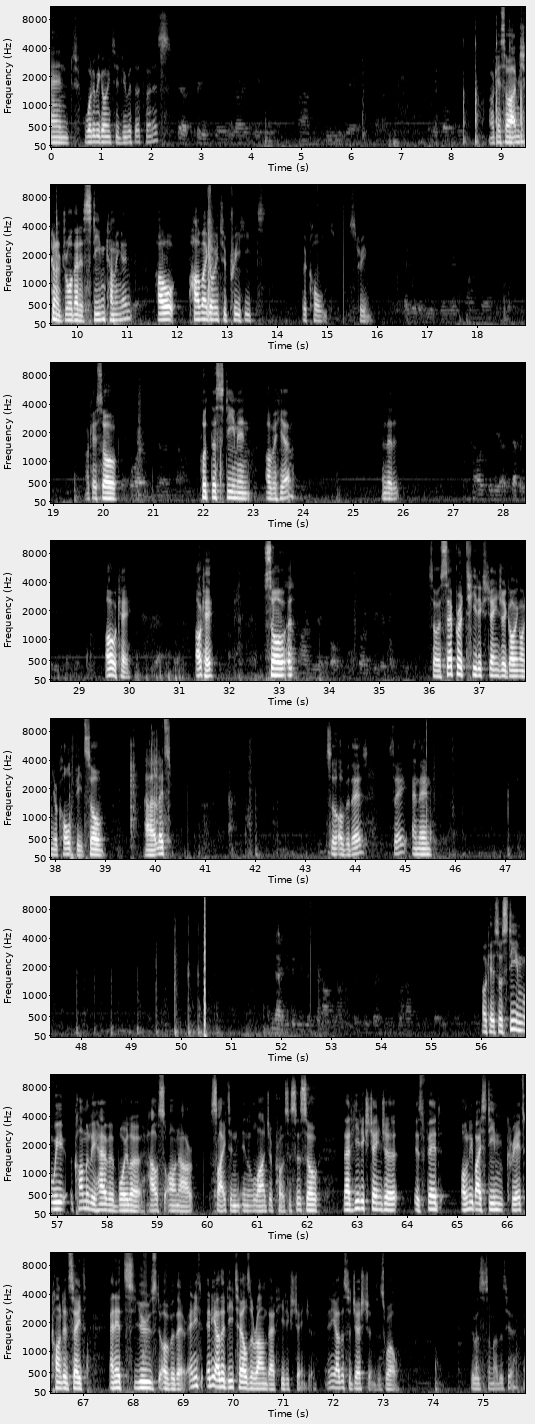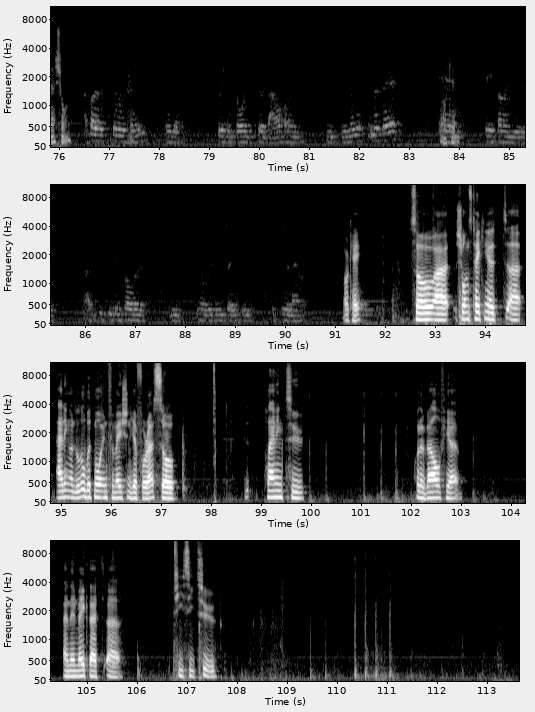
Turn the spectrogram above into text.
And what are we going to do with the furnace? To produce steam in order to um, your, um, your cold stream. Okay, so I'm just going to draw that as steam coming in. How, how am I going to preheat the cold stream? like the heat exchanger on the. Okay, so the, put the steam in over here. And let it, I was thinking a separate heat exchanger. oh, okay. Okay. So, uh, on your cold, going through your cold feed. so a separate heat exchanger going on your cold feed. So uh, let's, so over there, say, and then That you could easily turn off and on because your furnace would just run off of utilities from. Okay, so steam, we commonly have a boiler house on our site in, in larger processes. So that heat exchanger is fed only by steam, creates condensate, and it's used over there. Any, any other details around that heat exchanger? Any other suggestions as well? There was some others here. Yeah, Sean? I thought it was a similar thing. I guess for the control, you just put a valve on the steam inlet, inlet there. And Okay. based on your uh, T2 controller, you, you know, reduce or increase the steam amount Okay. So uh, Sean's taking it, uh, adding on a little bit more information here for us. So planning to put a valve here and then make that uh, TC2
